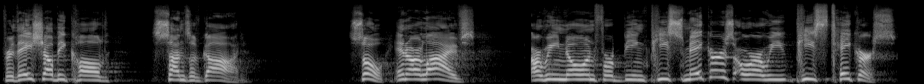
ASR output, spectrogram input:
for they shall be called sons of God. So, in our lives, are we known for being peacemakers or are we peace takers?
